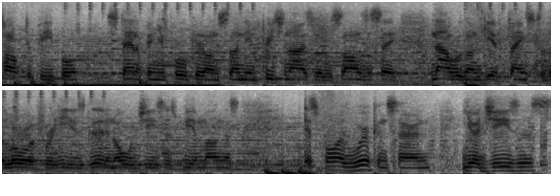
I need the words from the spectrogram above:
talk to people, stand up in your pulpit on Sunday and preach nice little songs and say, now we're going to give thanks to the Lord for he is good and oh, Jesus be among us. As far as we're concerned, your Jesus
